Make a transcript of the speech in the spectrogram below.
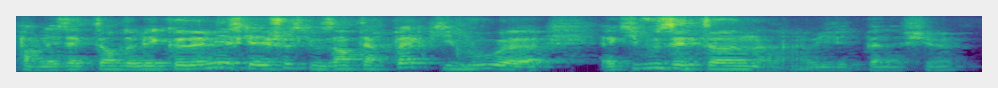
par les acteurs de l'économie. Est-ce qu'il y a des choses qui vous interpellent, qui vous, qui vous étonnent, Olivier de Panafieux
